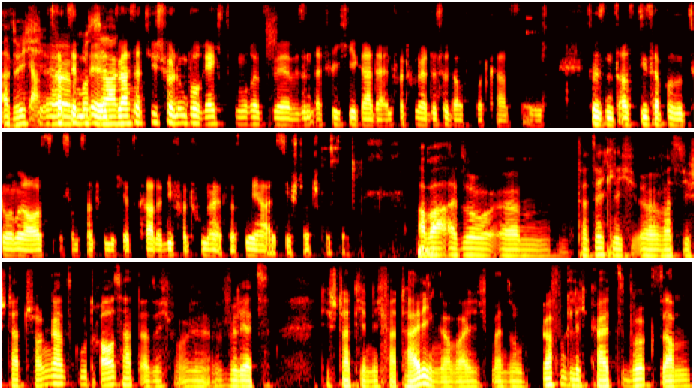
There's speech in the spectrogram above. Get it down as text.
Also ich ja, äh, trotzdem, äh, muss sagen, du hast natürlich schon irgendwo recht, Moritz. Wir, wir sind natürlich hier gerade ein Fortuna Düsseldorf Podcast und zumindest aus dieser Position raus ist uns natürlich jetzt gerade die Fortuna etwas näher als die Stadtspitze. Aber also ähm, tatsächlich, äh, was die Stadt schon ganz gut raus hat, also ich will, will jetzt die Stadt hier nicht verteidigen, aber ich meine, so öffentlichkeitswirksam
